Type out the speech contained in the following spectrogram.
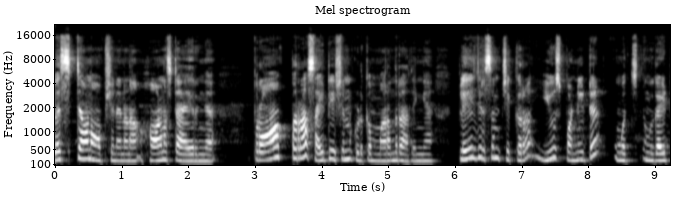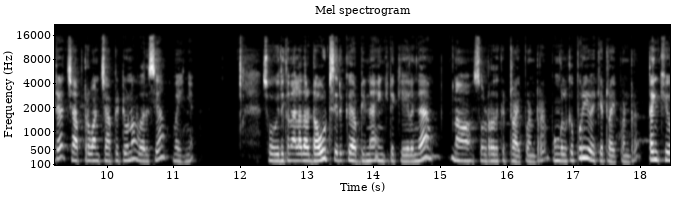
பெஸ்ட்டான ஆப்ஷன் என்னென்னா ஹானஸ்டாக இருங்க ப்ராப்பராக சைட்டேஷன் கொடுக்க மறந்துடாதீங்க. பிளேஜரிசம் செக்கரை யூஸ் பண்ணிவிட்டு உங்கள் உங்கள் கைட்டை சாப்டர் ஒன் சாப்டர் டூன்னு வரிசையாக வைங்க. ஸோ இதுக்கு மேலே ஏதாவது டவுட்ஸ் இருக்குது அப்படின்னா என்கிட்ட கேளுங்க. நான் சொல்கிறதுக்கு ட்ரை பண்ணுறேன் உங்களுக்கு புரிய வைக்க ட்ரை பண்ணுறேன் தேங்க்யூ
